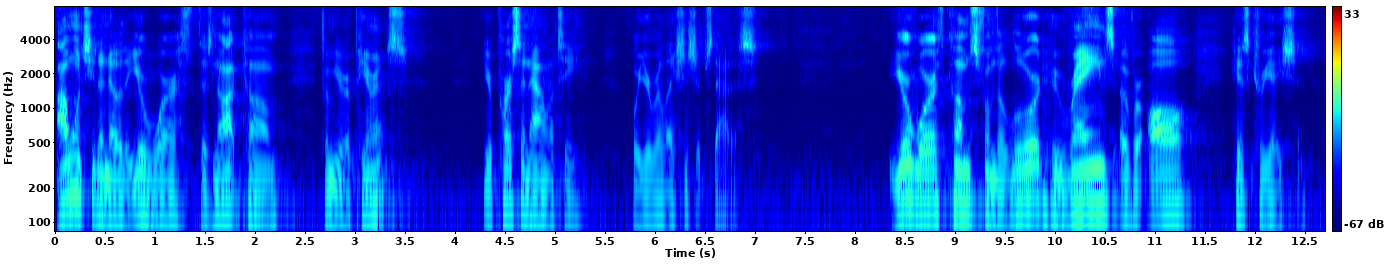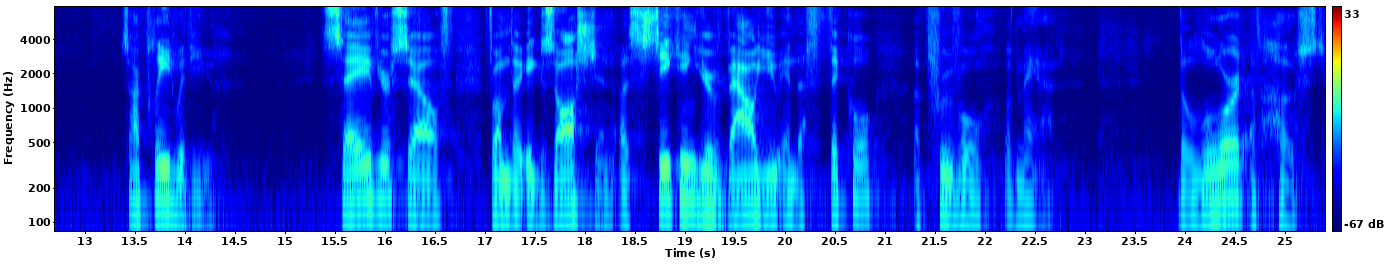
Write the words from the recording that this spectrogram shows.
I want you to know that your worth does not come from your appearance, your personality, or your relationship status. Your worth comes from the Lord who reigns over all his creation. So I plead with you save yourself from the exhaustion of seeking your value in the fickle approval of man. The Lord of hosts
